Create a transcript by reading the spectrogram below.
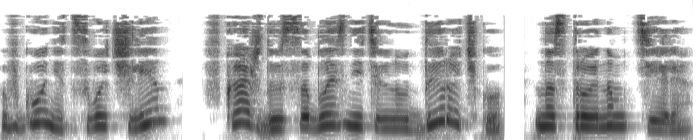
вгонит свой член в каждую соблазнительную дырочку на стройном теле.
